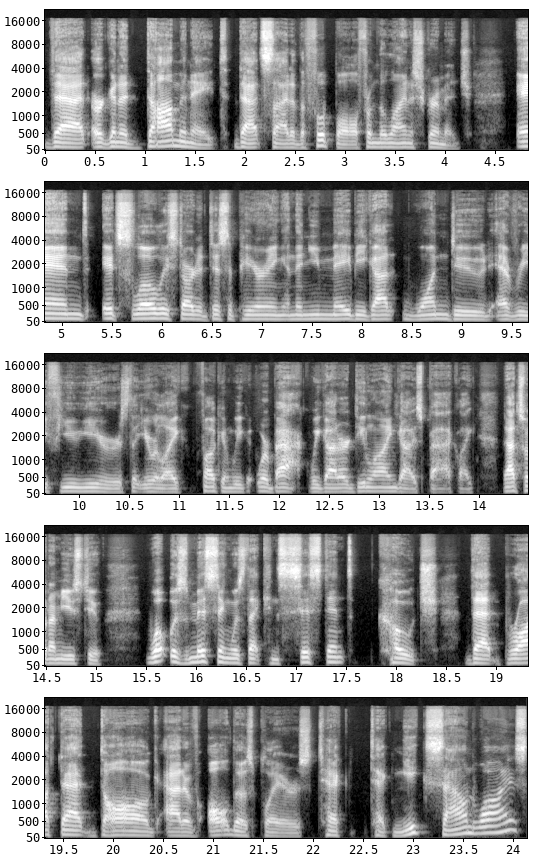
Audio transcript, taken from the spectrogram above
that are going to dominate that side of the football from the line of scrimmage and it slowly started disappearing and then you maybe got one dude every few years that you were like fucking we, we're back. We got our d-line guys back. Like that's what i'm used to. What was missing was that consistent coach that brought that dog out of all those players tech technique sound wise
